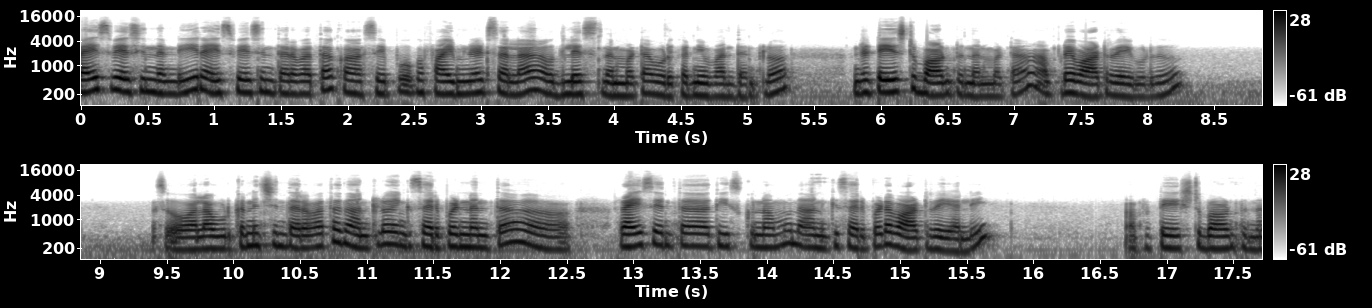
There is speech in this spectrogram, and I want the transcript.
రైస్ వేసిందండి. రైస్ వేసిన తర్వాత కాసేపు ఒక ఫైవ్ మినిట్స్ అలా వదిలేస్తుంది అనమాట ఉడకనివ్వాలి దాంట్లో. అంటే టేస్ట్ బాగుంటుంది అనమాట అప్పుడే వాటర్ వేయకూడదు. సో అలా ఉడకనిచ్చిన తర్వాత దాంట్లో ఇంక సరిపడినంత రైస్ ఎంత తీసుకున్నామో దానికి సరిపడా వాటర్ వేయాలి. అప్పుడు టేస్ట్ బాగుంటుంది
